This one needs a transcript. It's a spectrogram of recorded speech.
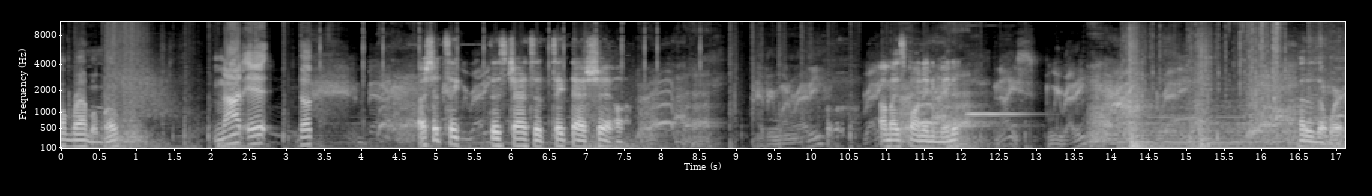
I'm Rambo, bro. Not it. The I should take this chance to take that shit, huh? Everyone ready? Ready? I might spawn any minute. Nice. We ready? Ready. How does it work?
